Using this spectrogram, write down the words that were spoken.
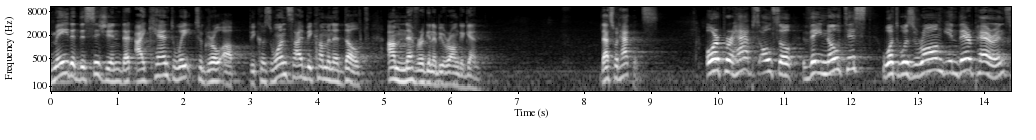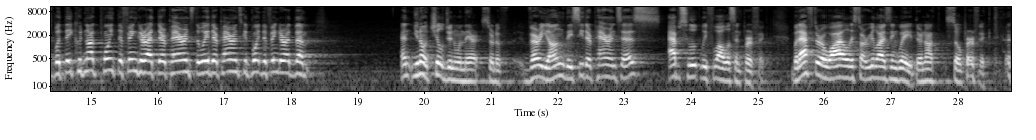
made a decision that I can't wait to grow up because once I become an adult, I'm never going to be wrong again. That's what happens. Or perhaps also they noticed what was wrong in their parents, but they could not point the finger at their parents the way their parents could point the finger at them. And you know, children, when they're sort of very young, they see their parents as absolutely flawless and perfect. But after a while, they start realizing wait, they're not so perfect.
